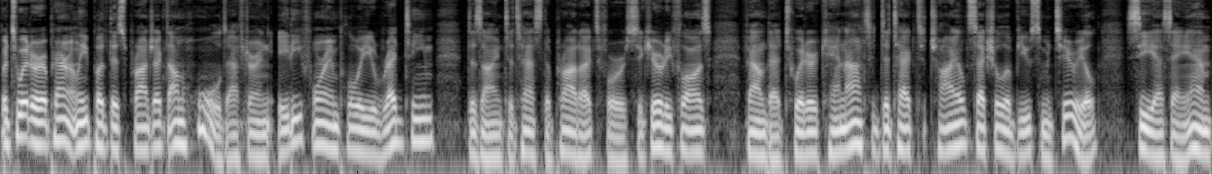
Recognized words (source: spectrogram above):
But Twitter apparently put this project on hold after an 84 employee red team designed to test the product for security flaws found that Twitter cannot detect child sexual abuse material, CSAM,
